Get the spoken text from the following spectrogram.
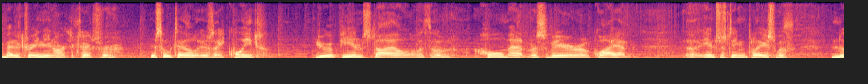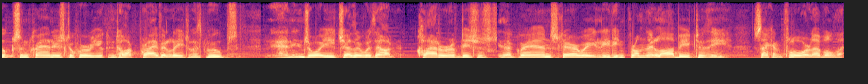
Mediterranean architecture. This hotel is a quaint European style with a home atmosphere, a quiet, uh, interesting place with nooks and crannies to where you can talk privately with groups and enjoy each other without clatter of dishes. The grand stairway leading from the lobby to the second floor level.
